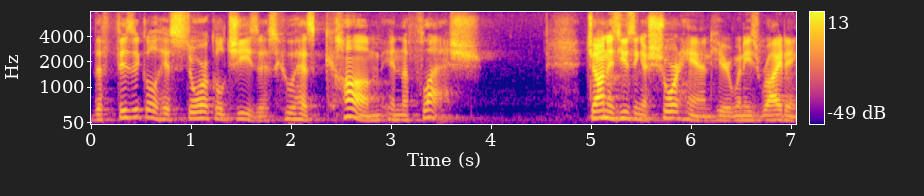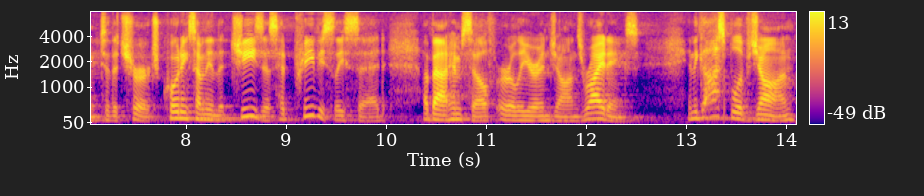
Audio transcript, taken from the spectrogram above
the physical, historical Jesus who has come in the flesh. John is using a shorthand here when he's writing to the church, quoting something that Jesus had previously said about himself earlier in John's writings. In the Gospel of John,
